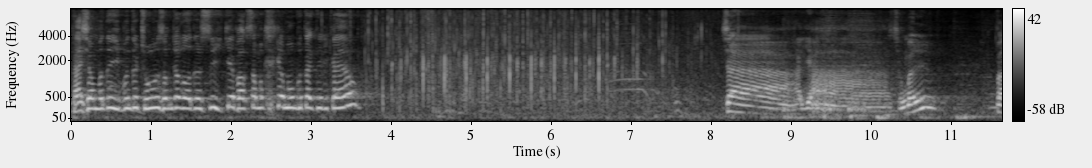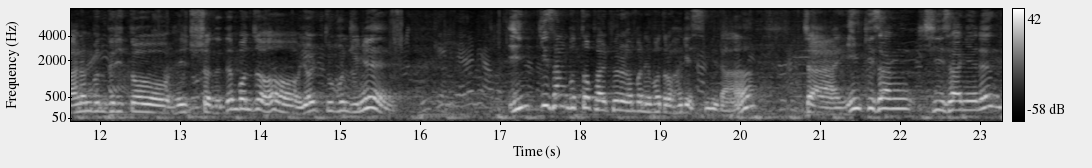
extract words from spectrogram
다시 한 번 더 이분들 좋은 성적 얻을 수 있게 박수 한번 크게 한번 부탁드릴까요? 자, 야, 정말 많은 분들이 또 해주셨는데 먼저 12분 중에 인기상부터 발표를 한번 해보도록 하겠습니다. 자, 인기상 시상에는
